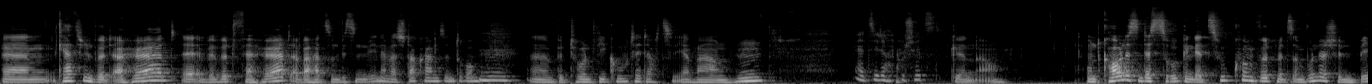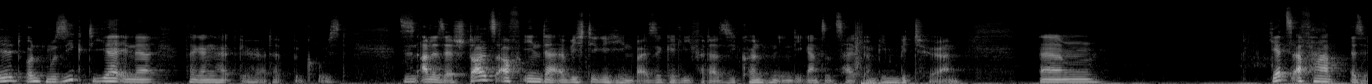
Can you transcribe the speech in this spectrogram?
Ähm, Catherine wird erhört, äh, wird verhört, aber hat so ein bisschen wie das Stockholm-Syndrom. Äh, betont, wie gut er doch zu ihr war und hm, Er hat sie doch beschützt. Genau. Und Cole ist indes zurück in der Zukunft, wird mit so einem wunderschönen Bild und Musik, die er in der Vergangenheit gehört hat, begrüßt. Sie sind alle sehr stolz auf ihn, da er wichtige Hinweise geliefert hat. Sie könnten ihn die ganze Zeit irgendwie mithören. Ähm, jetzt erfahrt, also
